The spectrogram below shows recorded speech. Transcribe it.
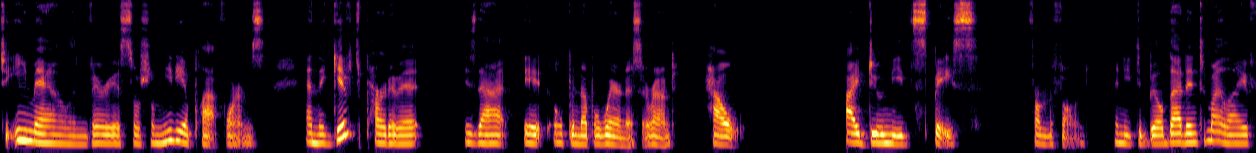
to email and various social media platforms and the gift part of it is that it opened up awareness around how i do need space from the phone I need to build that into my life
